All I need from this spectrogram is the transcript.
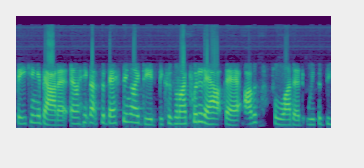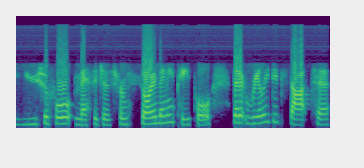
speaking about it. And I think that's the best thing I did because when I put it out there, I was flooded with beautiful messages from so many people that it really did start to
